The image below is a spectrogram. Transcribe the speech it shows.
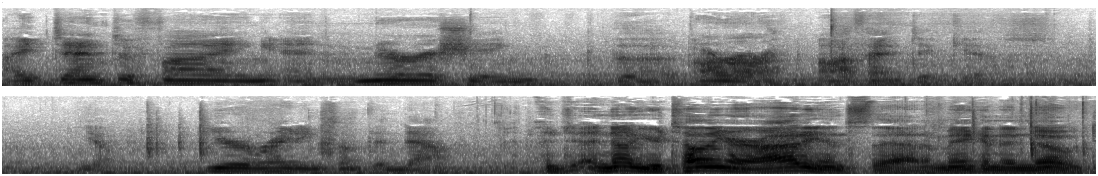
identifying and nourishing the our, our authentic gifts. Yeah you're writing something down No, you're telling our audience that. I'm making a note.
